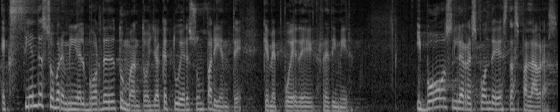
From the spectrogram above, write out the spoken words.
extiende sobre mí el borde de tu manto, ya que tú eres un pariente que me puede redimir. Y vos le responde estas palabras,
